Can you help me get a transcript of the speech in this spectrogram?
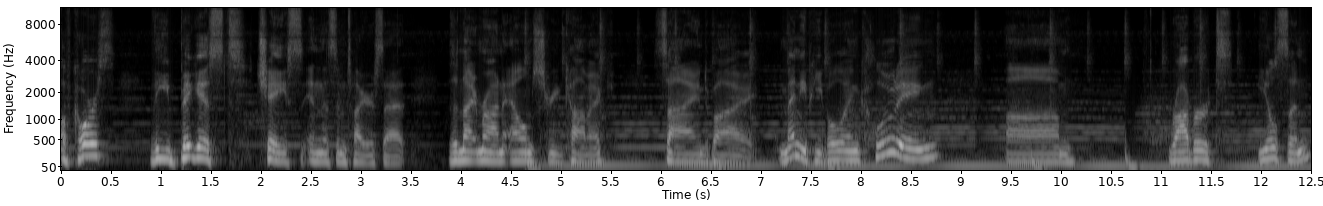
Of course, the biggest chase in this entire set is a Nightmare on Elm Street comic signed by many people, including um, Robert Eilson.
